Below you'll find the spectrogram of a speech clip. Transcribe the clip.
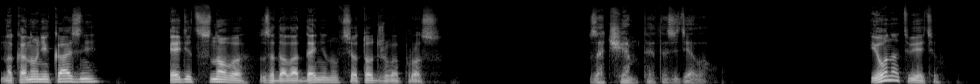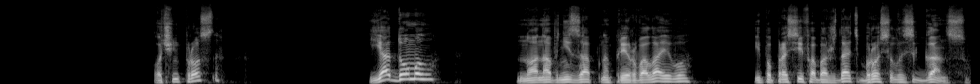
Накануне казни Эдит снова задала Деннину все тот же вопрос. «Зачем ты это сделал?» И он ответил. «Очень просто. Я думал...» Но она внезапно прервала его и, попросив обождать, бросилась к Гансу.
